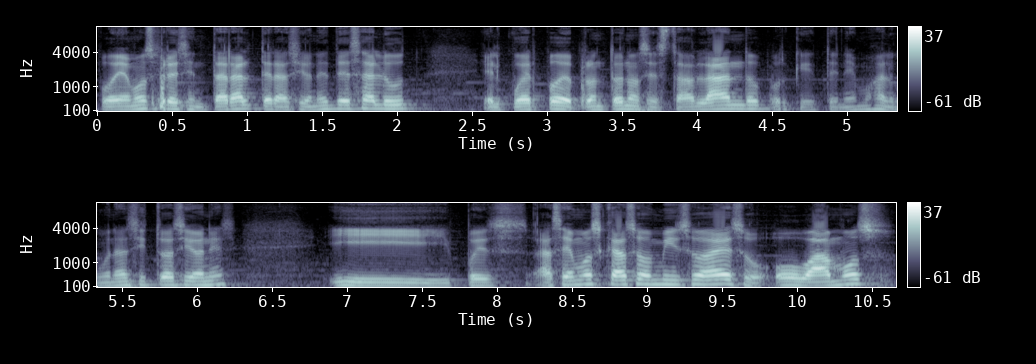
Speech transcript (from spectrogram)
podemos presentar alteraciones de salud, el cuerpo de pronto nos está hablando porque tenemos algunas situaciones y pues hacemos caso omiso a eso o vamos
